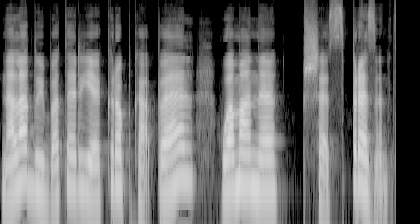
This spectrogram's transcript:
naladujbaterie.pl łamane przez prezent.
